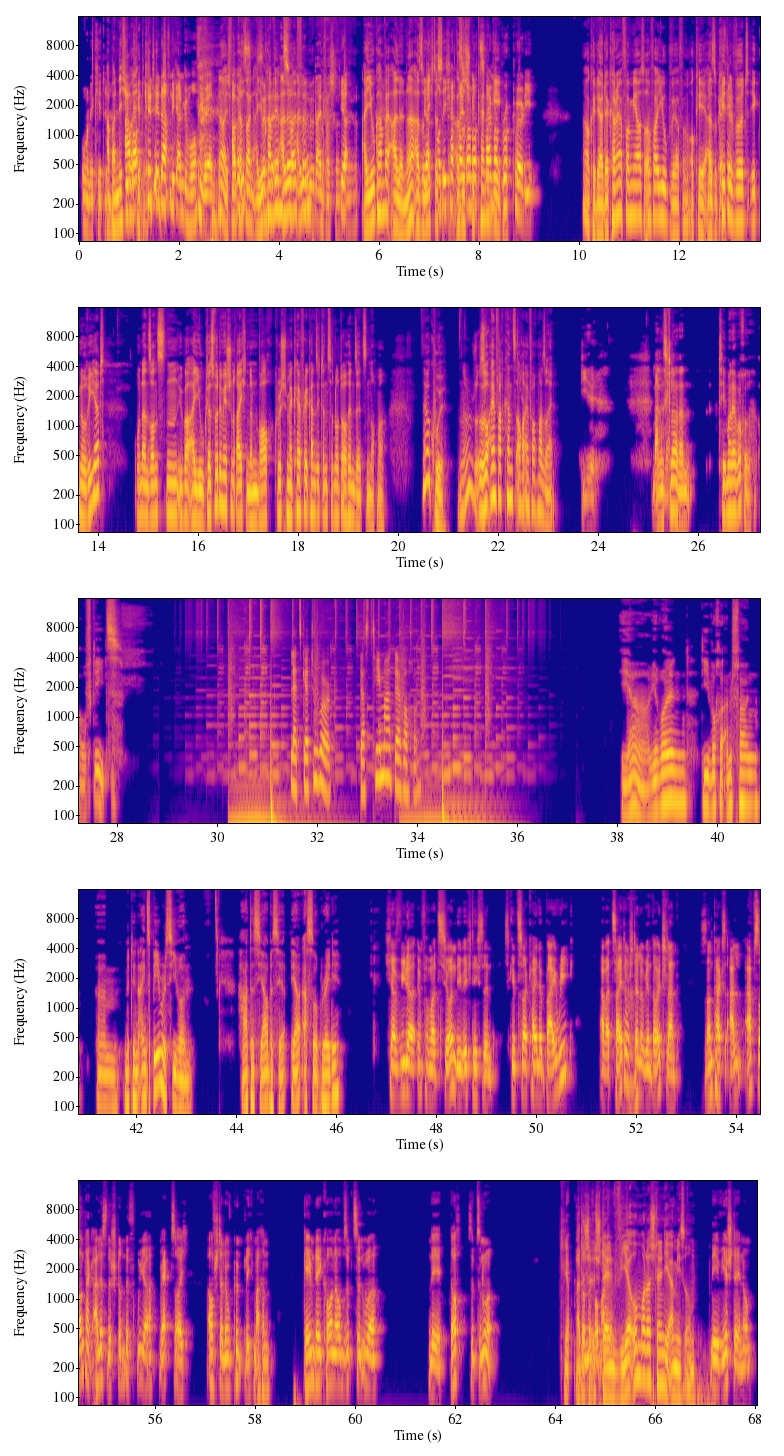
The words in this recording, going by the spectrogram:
Ohne Kittel. Aber nicht Aber über Kittel. Kittel darf nicht angeworfen werden. Genau, ich Aber wollte gerade sagen, Ayuk haben wir im alle, Zweifel. alle mit einverstanden. Ja. Ayuk haben wir alle, ne? Also ja, nicht, dass und ich habe also halt auch noch zweimal gegen. Brock Purdy. Ah, Okay, der, der kann ja von mir aus auf Ayuk werfen. Okay, also perfekt. Kittel wird ignoriert und ansonsten über Ayuk. Das würde mir schon reichen. Dann braucht Christian McCaffrey kann sich dann zur Not auch hinsetzen nochmal. Ja, cool. Ne, So einfach kann es auch einfach mal sein. Deal. Machen Alles klar, dann Thema der Woche. Auf geht's. Let's get to work. Das Thema der Woche. Ja, wir wollen die Woche anfangen ähm, mit den 1B-Receivern. Hartes Jahr bisher. Ja, ach so, Brady. Ich habe wieder Informationen, die wichtig sind. Es gibt zwar keine Bye Week, aber Zeitumstellung in Deutschland. Sonntags all, ab Sonntag alles eine Stunde früher. Merkt's euch. Aufstellung pünktlich machen. Game Day Corner um 17 Uhr. Nee, doch, 17 Uhr. Ja, Also stellen Anfang. wir um oder stellen die Amis um? Nee, wir stellen um.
